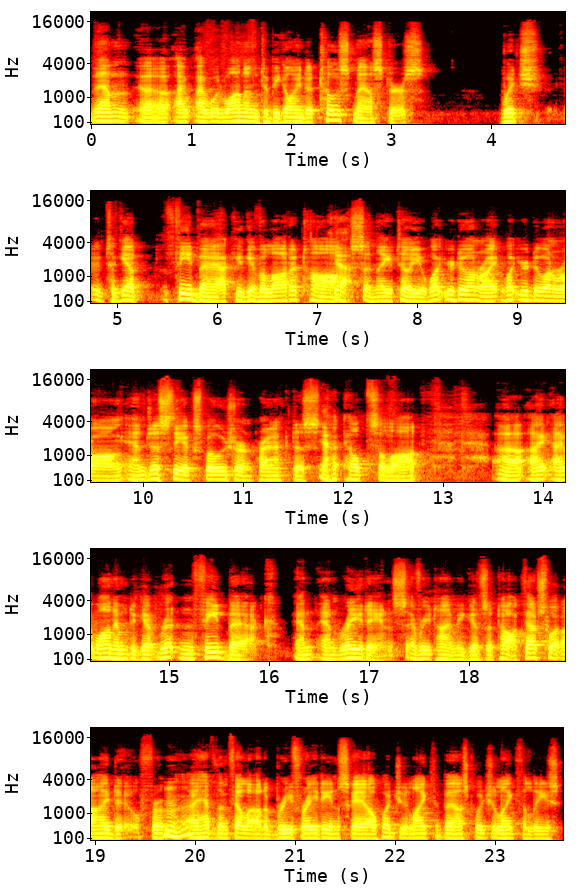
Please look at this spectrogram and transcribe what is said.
then uh, I, I, would want him to be going to Toastmasters, which to get feedback, you give a lot of talks, yeah. and they tell you what you're doing right, what you're doing wrong, and just the exposure and practice yeah. helps a lot. Uh, I, I want him to get written feedback and, and ratings every time he gives a talk. That's what I do. For, mm-hmm. I have them fill out a brief rating scale. What'd you like the best? What'd you like the least?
